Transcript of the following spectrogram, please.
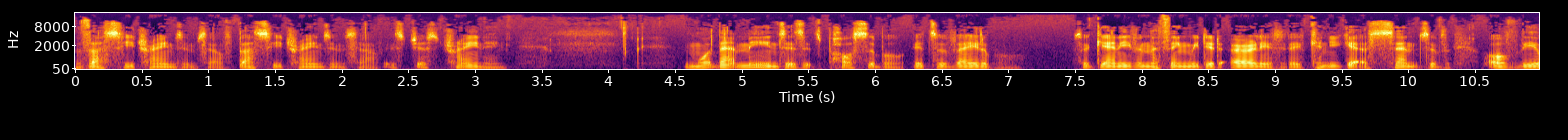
thus he trains himself, thus he trains himself. It's just training. And what that means is it's possible, it's available. So again, even the thing we did earlier today, can you get a sense of, of the,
